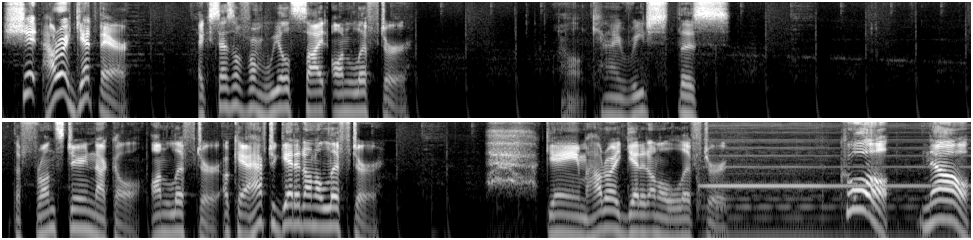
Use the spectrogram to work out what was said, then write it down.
Shit, how do I get there? Accessible from wheel side on lifter. Well, can I reach this? The front steering knuckle on lifter. Okay, I have to get it on a lifter. Game, how do I get it on a lifter? Cool. No,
